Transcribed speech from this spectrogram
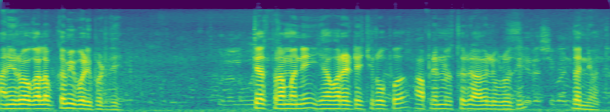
आणि रोगाला कमी बळी पडते. त्याचप्रमाणे ह्या व्हरायटीची रोपं आपल्या नर्सरी अवेलेबल होतील. धन्यवाद.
